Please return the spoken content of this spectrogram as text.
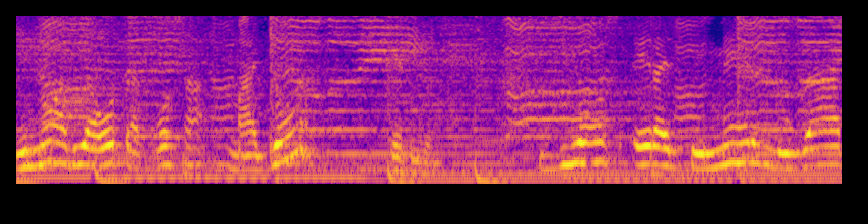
y no había otra cosa mayor que Dios. Dios era el primer lugar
